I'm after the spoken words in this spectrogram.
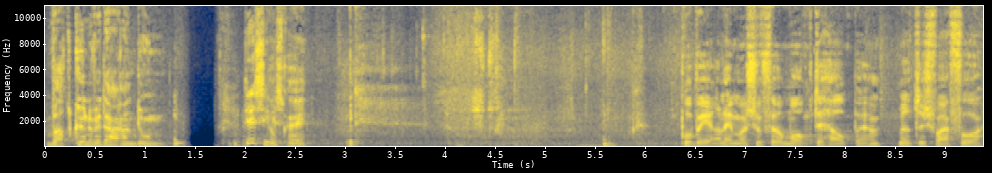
Wat kunnen we daaraan doen? Dit is okay. Probeer alleen maar zoveel mogelijk te helpen. Hè? Dat is waarvoor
